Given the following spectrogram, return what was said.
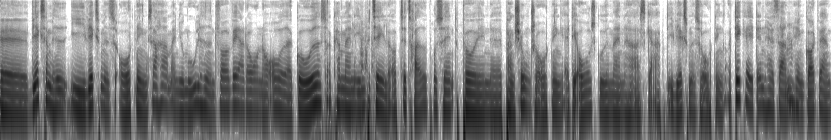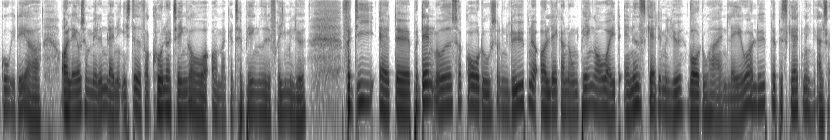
øh, virksomhed i virksomhedsordningen, så har man jo muligheden for hvert år, når året er gået, så kan man indbetale op til 30 procent på en øh, pensionsordning af det overskud, man har skabt i virksomhedsordningen. Og det kan i den her sammenhæng mm. godt være en god idé at, at lave som mellemlanding, i stedet for kun at tænke over, om man kan tage penge ud af det frie miljø. Fordi at øh, på den måde, så går du sådan løbende og lægger nogle penge over i et andet skattemiljø, hvor du har en lavere løbende beskatning, altså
